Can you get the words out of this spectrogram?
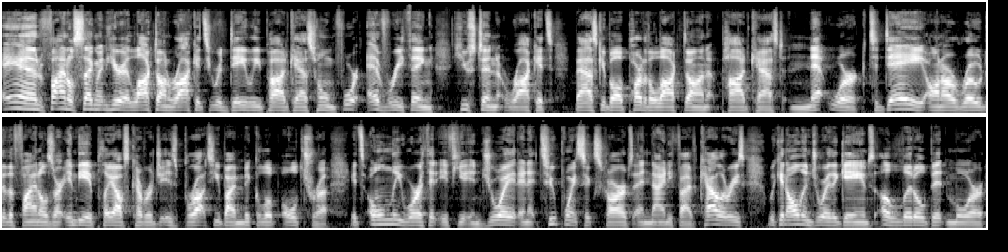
And final segment here at Locked On Rockets, your daily podcast home for everything Houston Rockets basketball, part of the Locked On Podcast Network. Today on our road to the finals, our NBA playoffs coverage is brought to you by Michelob Ultra. It's only worth it if you enjoy it, and at 2.6 carbs and 95 calories, we can all enjoy the games a little bit more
